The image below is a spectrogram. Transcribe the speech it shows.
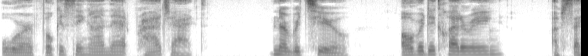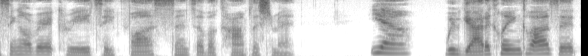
or focusing on that project. Number two, over decluttering, obsessing over it creates a false sense of accomplishment. Yeah, we've got a clean closet,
